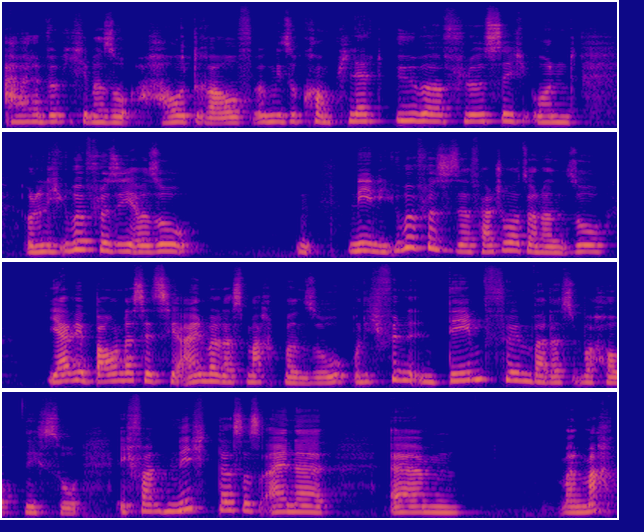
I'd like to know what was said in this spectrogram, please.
aber da wirklich immer so Haut drauf, irgendwie so komplett überflüssig und, oder nicht überflüssig, aber so, nee, nicht überflüssig ist das falsche Wort, sondern so, ja, wir bauen das jetzt hier ein, weil das macht man so. Und ich finde, in dem Film war das überhaupt nicht so. Ich fand nicht, dass es eine, ähm, man macht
